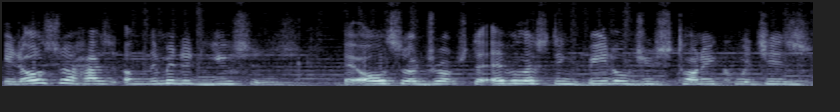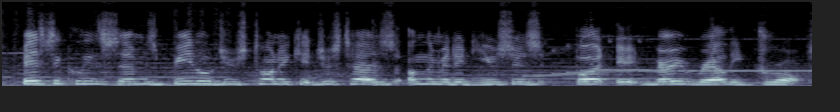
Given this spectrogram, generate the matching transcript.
It also has unlimited uses. It also drops the Everlasting Beetlejuice Tonic, which is basically the same as Beetlejuice Tonic, it just has unlimited uses, but it very rarely drops.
